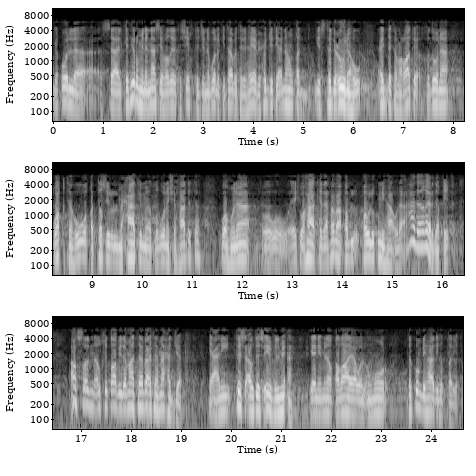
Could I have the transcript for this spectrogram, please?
يقول السائل كثير من الناس يا فضيلة الشيخ تجنبون الكتابة للهيئة بحجة أنهم قد يستدعونه عدة مرات ويأخذون وقته وقد تصل المحاكم ويطلبون شهادته وهنا وإيش وهكذا. فما قبل قولكم لهؤلاء؟ هذا غير دقيق. أصلا الخطاب إذا ما تابعته ما حجاك. يعني تسعة وتسعين في المئة يعني من القضايا والأمور. تكون بهذه الطريقة.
